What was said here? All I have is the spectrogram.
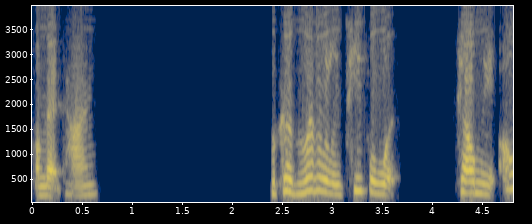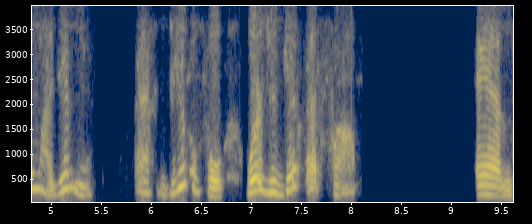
from that time because literally people would tell me, oh my goodness, that's beautiful. Where'd you get that from? And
